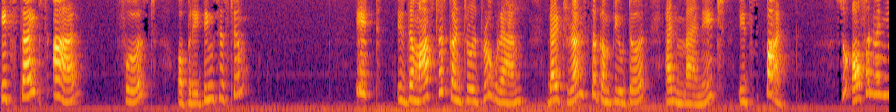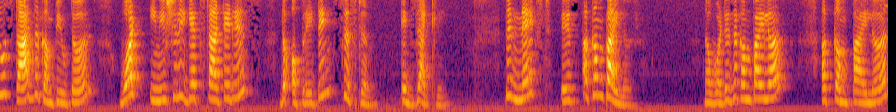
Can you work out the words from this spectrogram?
Its types are first operating system it is the master control program that runs the computer and manage its part. So often when you start the computer, what initially gets started is the operating system. Exactly. The next is a compiler. Now what is a compiler? A compiler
